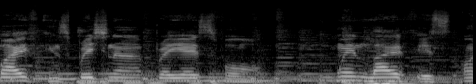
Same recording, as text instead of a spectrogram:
five inspirational prayers for when life is On.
